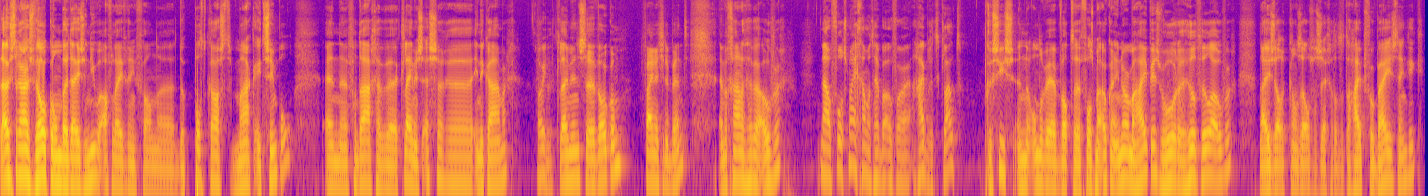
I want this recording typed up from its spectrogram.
Luisteraars, welkom bij deze nieuwe aflevering van uh, de podcast Maak Iets Simpel. En uh, vandaag hebben we Clemens Esser uh, in de kamer. Hoi. Clemens, welkom. Fijn dat je er bent. En we gaan het hebben over... Nou, volgens mij gaan we het hebben over hybrid cloud. Precies, een onderwerp wat volgens mij ook een enorme hype is. We horen er heel veel over. Nou, je zal, kan zelfs wel zeggen dat het de hype voorbij is, denk ik.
